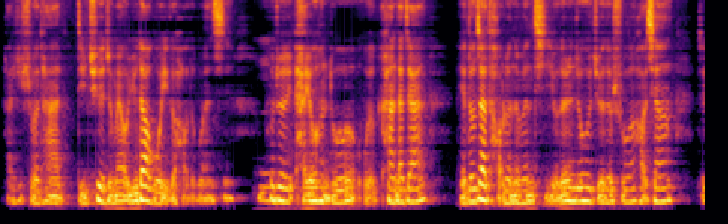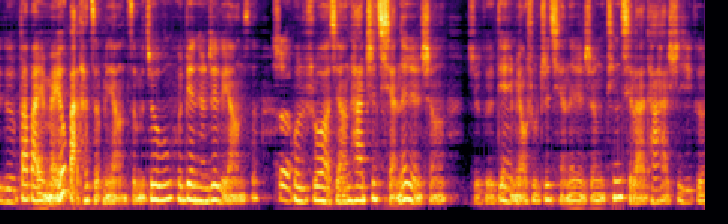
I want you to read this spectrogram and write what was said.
还是说他的确就没有遇到过一个好的关系，或者还有很多我看大家也都在讨论的问题。有的人就会觉得说，好像这个爸爸也没有把他怎么样，怎么就会变成这个样子？是，或者说好像他之前的人生，这个电影描述之前的人生，听起来他还是一个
